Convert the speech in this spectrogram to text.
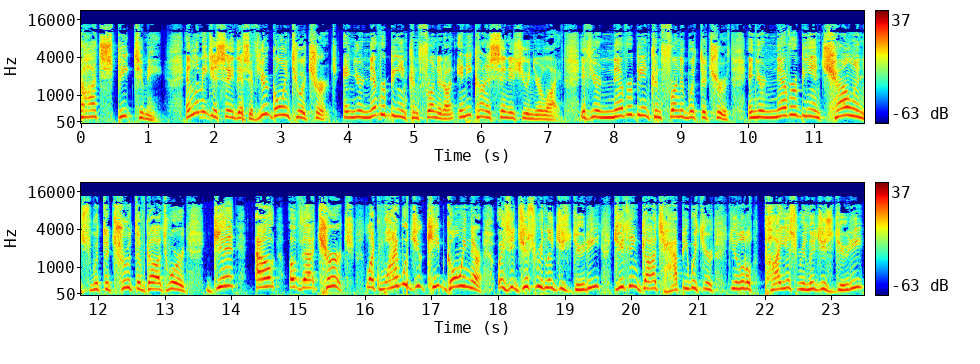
God, speak to me. And let me just say this. If you're going to a church and you're never being confronted on any kind of sin issue in your life, if you're never being confronted with the truth and you're never being challenged with the truth of God's word, get out of that church. Like, why would you keep going there? Is it just religious duty? Do you think God's happy with your, your little pious religious duty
